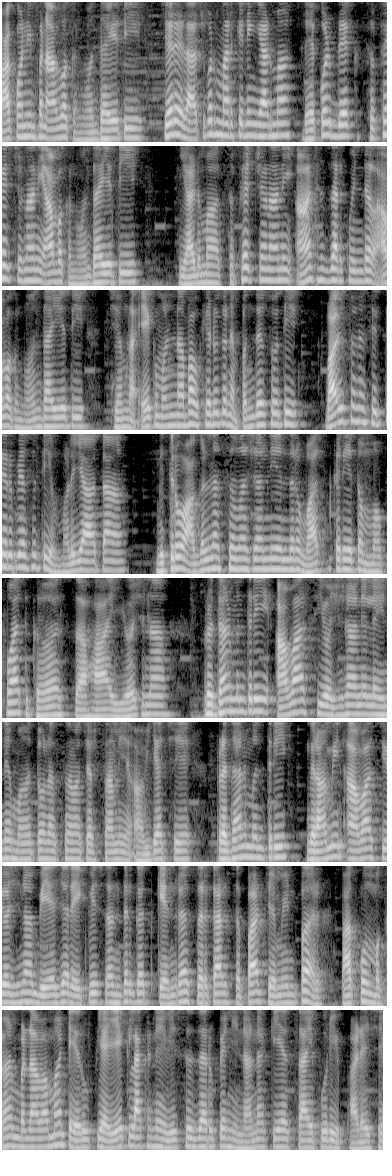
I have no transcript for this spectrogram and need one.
પાકોની પણ આવક નોંધાઈ હતી. જ્યારે રાજકોટ માર્કેટિંગ યાર્ડમાં રેકોર્ડ બ્રેક સફેદ ચણાની આવક નોંધાઈ હતી. યાર્ડમાં સફેદ ચણાની આઠ હજાર ક્વિન્ટલ આવક નોંધાઈ હતી. જેમના એક મણના ભાવ ખેડૂતોને પંદરસોથી બાવીસો ને સિત્તેર રૂપિયા સુધી મળ્યા હતા. મિત્રો, આગળના સમાચારની અંદર વાત કરીએ તો મફત ઘર સહાય યોજના. પ્રધાનમંત્રી આવાસ યોજનાને લઈને મહત્ત્વના સમાચાર સામે આવ્યા છે. પ્રધાનમંત્રી ગ્રામીણ આવાસ યોજના બે હજાર એકવીસ અંતર્ગત કેન્દ્ર સરકાર સપાટ જમીન પર પાકું મકાન બનાવવા માટે રૂપિયા એક લાખ અને વીસ હજાર રૂપિયાની નાણાકીય સહાય પૂરી પાડે છે.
